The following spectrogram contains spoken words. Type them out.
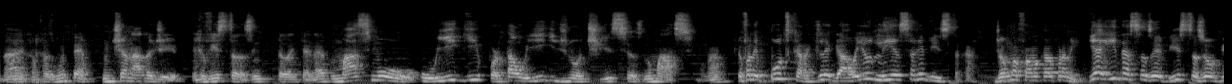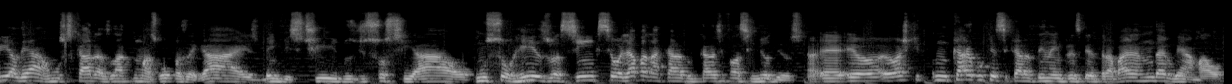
né? Então faz muito tempo. Não tinha nada de revistas pela internet. No máximo o IG, portal IG de notícias, no máximo, né? Eu falei, putz, cara, que legal. E eu li essa revista, cara. De alguma forma caiu pra mim. E aí, nessas revistas, eu vi ali ah, uns caras lá com umas roupas legais, bem vestidos, de social, um sorriso assim, que você olhava na cara do cara e falava assim, meu Deus, é, eu, eu acho que com o cargo que esse cara tem na empresa que ele trabalha, não deve ganhar mal,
